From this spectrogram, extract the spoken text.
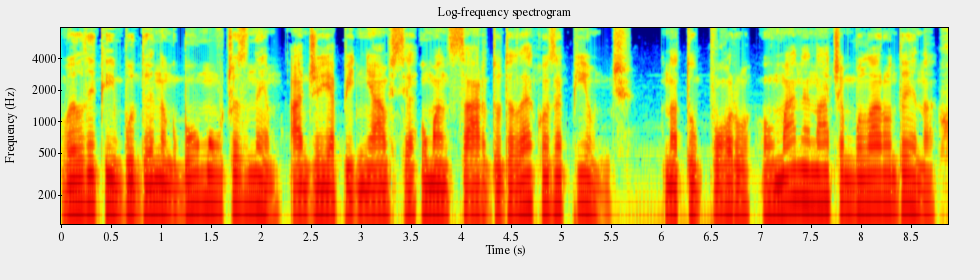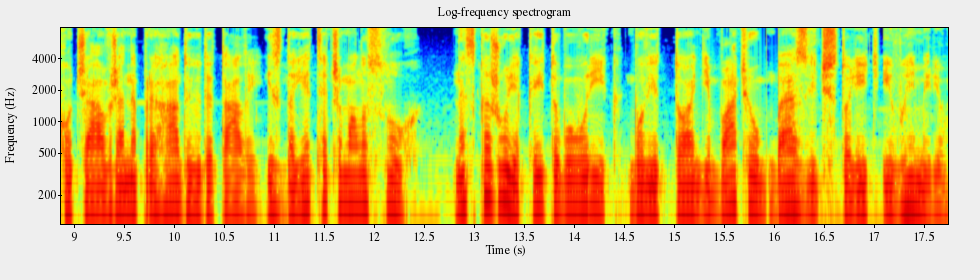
Великий будинок був мовчазним, адже я піднявся у мансарду далеко за північ. На ту пору в мене наче була родина, хоча вже не пригадую деталей, і здається, чимало слух. Не скажу, який то був рік, бо відтоді бачив безліч століть і вимірів.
